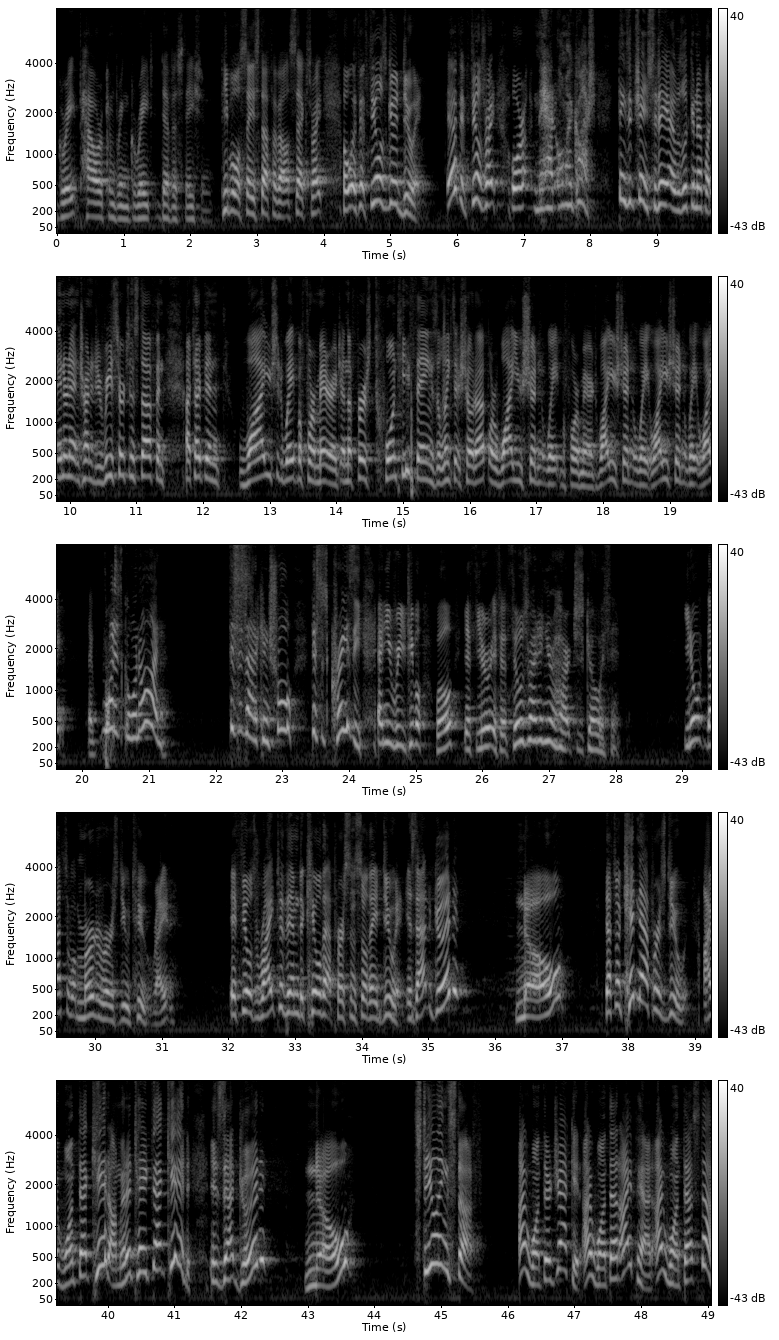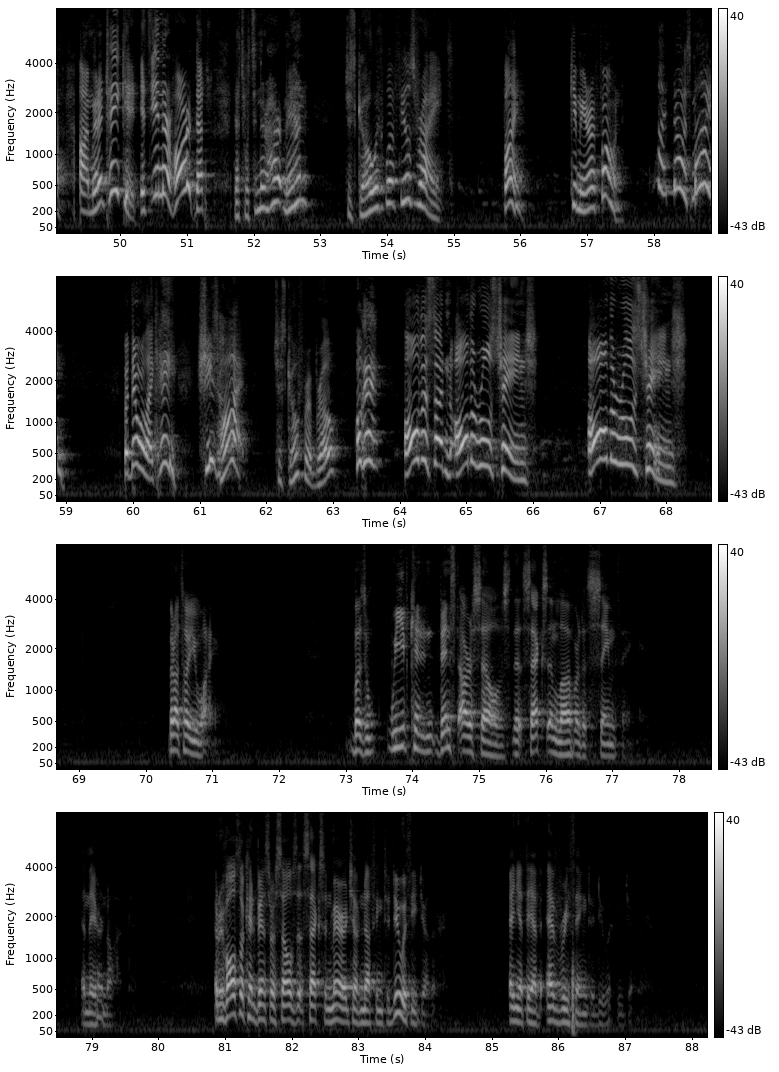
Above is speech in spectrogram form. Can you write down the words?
great power can bring great devastation. People will say stuff about sex, right? Oh, if it feels good, do it. If it feels right, or man, oh my gosh, things have changed. Today I was looking up on internet and trying to do research and stuff, and I typed in why you should wait before marriage, and the first 20 things, the links that showed up, or why you shouldn't wait before marriage, why you shouldn't wait, why you shouldn't wait, why, like, what is going on? This is out of control. This is crazy. And you read people, well, if you're if it feels right in your heart, just go with it. You know, that's what murderers do too, right? It feels right to them to kill that person, so they do it. Is that good? No. That's what kidnappers do. I want that kid. I'm going to take that kid. Is that good? No. Stealing stuff. I want their jacket. I want that iPad. I want that stuff. I'm going to take it. It's in their heart. That's, that's what's in their heart, man. Just go with what feels right. Fine. Give me your phone. What? No, it's mine. But then we're like, hey, she's hot. Just go for it, bro. Okay. All of a sudden, all the rules change. All the rules change. But I'll tell you why. Because we've convinced ourselves that sex and love are the same thing, and they are not. And we've also convinced ourselves that sex and marriage have nothing to do with each other, and yet they have everything to do with each other.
